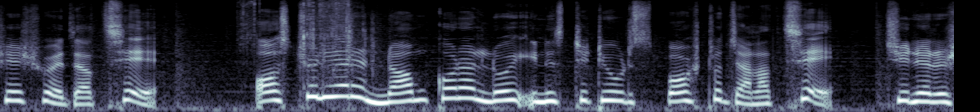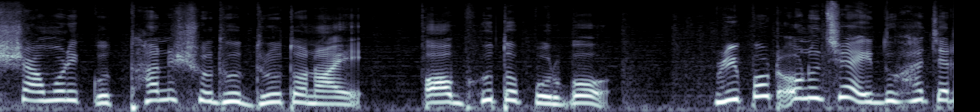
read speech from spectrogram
শেষ হয়ে যাচ্ছে। অস্ট্রেলিয়ার নামকরা লো ইনস্টিটিউট স্পষ্ট জানাচ্ছে, চীনের সামরিক উত্থান শুধু দ্রুত নয়, অভূতপূর্ব। রিপোর্ট অনুযায়ী দু হাজার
